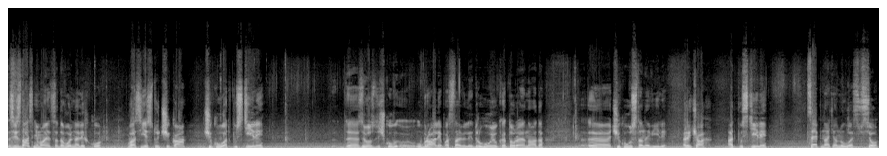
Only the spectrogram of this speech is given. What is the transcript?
звезда снимается довольно легко. У вас есть тут чека, чеку отпустили, э, звездочку э, убрали, поставили другую, которая надо, э, чеку установили, рычаг отпустили, цепь натянулась, все.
